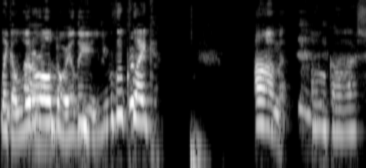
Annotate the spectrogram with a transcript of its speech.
like a literal Oh. doily. You look like, um, oh gosh.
